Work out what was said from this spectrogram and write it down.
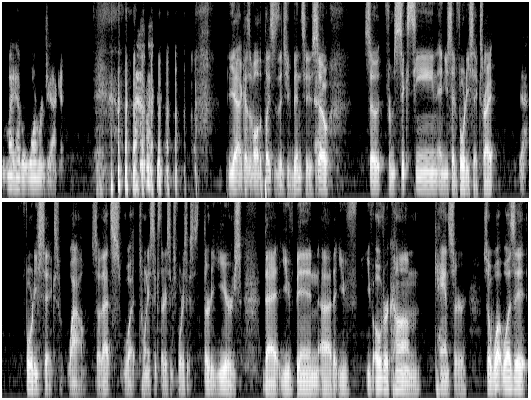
might have a warmer jacket. yeah. Because of all the places that you've been to. Yeah. So, so from 16 and you said 46, right? Yeah. 46. Wow. So that's what 26, 36, 46, 30 years that you've been uh, that you've you've overcome cancer. So what was it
